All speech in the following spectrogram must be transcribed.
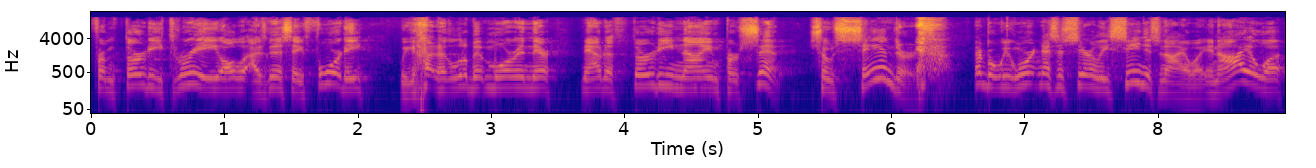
from 33, I was going to say 40, we got a little bit more in there, now to 39%. So Sanders, remember, we weren't necessarily seeing this in Iowa. In Iowa,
